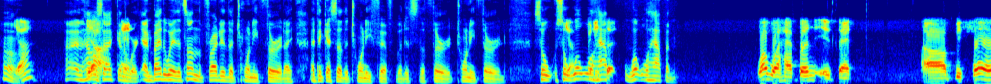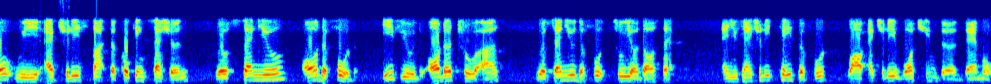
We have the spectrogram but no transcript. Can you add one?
Huh. Yeah, and how yeah, is that going to work? And by the way, that's on the Friday the twenty third. I, I think I said the twenty fifth, but it's the third twenty third. So so yeah, what will happen? What will happen? What will happen is that uh, before we actually start the cooking session, we'll send you all the food. If you order through us, we'll send you the food to your doorstep, and you can actually taste the food while actually watching the demo.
